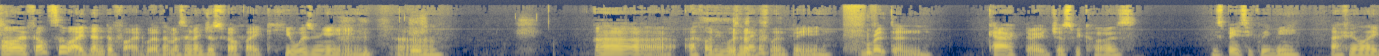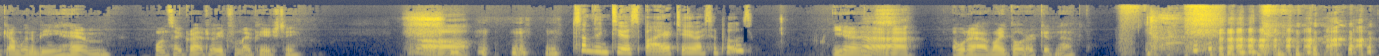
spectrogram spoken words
Oh, I felt so identified with him. As in, I just felt like he was me. Uh, uh, I thought he was an excellently written character just because he's basically me. I feel like I'm going to be him once I graduate from my PhD. Oh, Something to aspire to, I suppose. Yes. yeah. I want to have my daughter kidnapped.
